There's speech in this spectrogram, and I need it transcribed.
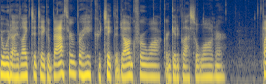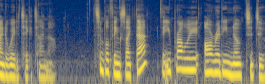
Or would I like to take a bathroom break or take the dog for a walk or get a glass of water? Find a way to take a time out. Simple things like that that you probably already know to do.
